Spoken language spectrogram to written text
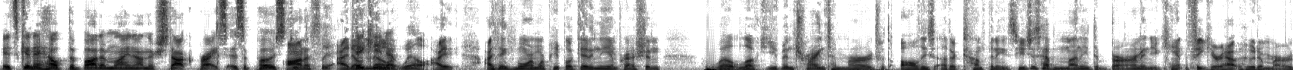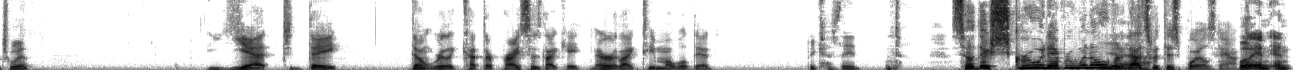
It's going to help the bottom line on their stock price, as opposed to Honestly, I don't know a- it will. I, I think more and more people are getting the impression, well, look, you've been trying to merge with all these other companies. You just have money to burn and you can't figure out who to merge with? Yet they don't really cut their prices like a or like T-Mobile did. because they So they're screwing everyone over. Yeah. That's what this boils down. Well, to. and and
